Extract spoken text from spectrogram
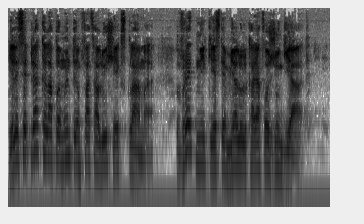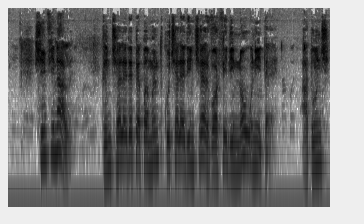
ele se pleacă la pământ în fața lui și exclamă, Vretnic este mielul care a fost junghiat. Și în final, când cele de pe pământ cu cele din cer vor fi din nou unite, atunci,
